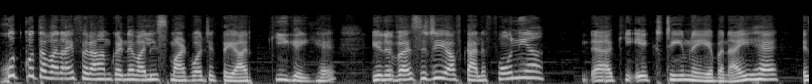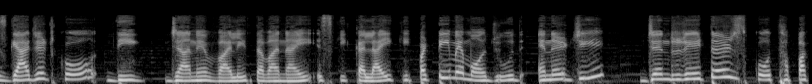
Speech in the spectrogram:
खुद को तोानाई फराहम करने वाली स्मार्ट वॉच एक तैयार की गई है। यूनिवर्सिटी ऑफ़ कैलिफ़ोर्निया की एक टीम ने यह बनाई है। इस गैजेट को दी जाने वाली तवानाई, इसकी कलाई की पट्टी में मौजूद एनर्जी जनरेटर्स को थपक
